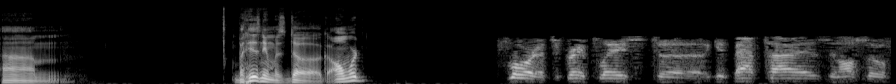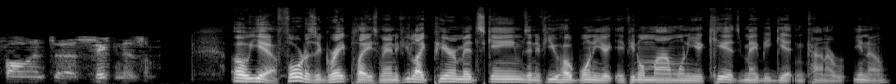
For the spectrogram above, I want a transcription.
Um, but his name was Doug. Onward. It's a great place to get baptized and also fall into Satanism. Oh yeah, Florida's a great place, man. If you like pyramid schemes and if you hope one of your if you don't mind one of your kids maybe getting kind of, you know,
